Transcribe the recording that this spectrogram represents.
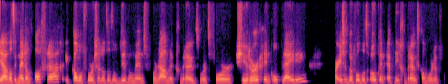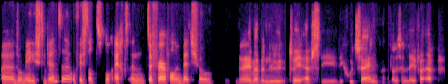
Ja, wat ik mij dan afvraag, ik kan me voorstellen dat het op dit moment voornamelijk gebruikt wordt voor chirurgen in opleiding. Maar is het bijvoorbeeld ook een app die gebruikt kan worden uh, door medische studenten? Of is dat nog echt een te ver van een bedshow? Nee, we hebben nu twee apps die, die goed zijn. Dat is een lever-app,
